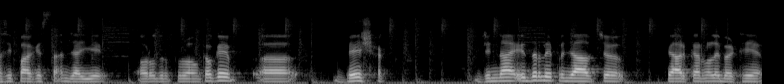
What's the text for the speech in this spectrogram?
ਅਸੀਂ ਪਾਕਿਸਤਾਨ ਜਾਈਏ ਔਰ ਉਧਰ ਪ੍ਰੋਗਰਾਮ ਕਿਉਂਕਿ ਬੇਸ਼ੱਕ ਜਿੰਨਾ ਇਧਰਲੇ ਪੰਜਾਬ 'ਚ ਪਿਆਰ ਕਰਨ ਵਾਲੇ ਬੈਠੇ ਆ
